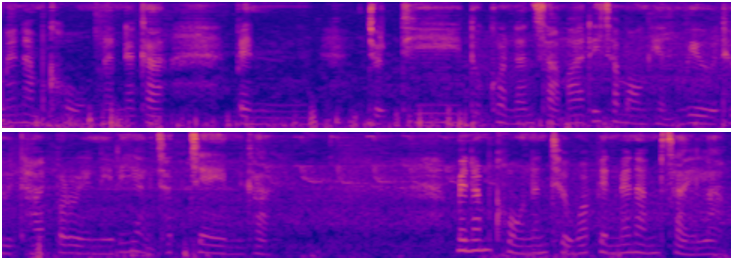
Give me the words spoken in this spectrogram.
แม่น้ำโขงนั้นนะคะ เป็นจุดที่ทุกคนนั้นสามารถที่จะมองเห็นวิวทิวทัศน์บริเวณนี้ได้อย่างชัดเจนค่ะ แม่น้ำโขงนั้นถือว่าเป็นแม่น้ำสายหลัก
